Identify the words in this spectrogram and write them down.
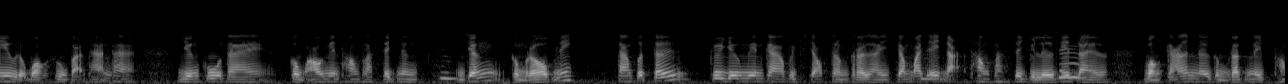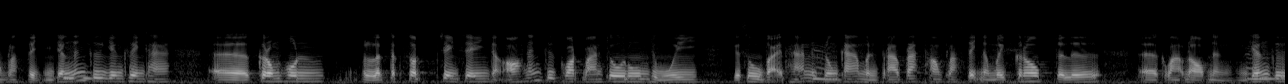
នាវរបស់ក្រសួងបរិស្ថានថាយើងគួរតែកុំឲ្យមានថង់ប្លាស្ទិកនឹងអញ្ចឹងគម្របនេះតាមពិតទៅ គឺយើងមានការវិខ្ចប់ត្រឹមត្រូវហើយចាំបាច់អីដាក់ថង់ប្លាស្ទិកពីលើទៀតដែលបង្កើននៅកម្រិតនៃថង់ប្លាស្ទិកអញ្ចឹងហ្នឹងគឺយើងឃើញថាក្រុមហ៊ុន ផលិតទឹកសុទ្ធផ្សេងផ្សេងទាំងអស់ហ្នឹងគឺគាត់បានចូលរួមជាមួយក្រសួងបរិស្ថាននៅក្នុងការមិនប្រើប្រាស់ថង់ប្លាស្ទិកដើម្បីគ្របទៅលើក្បាលដបហ្នឹងអញ្ចឹងគឺ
